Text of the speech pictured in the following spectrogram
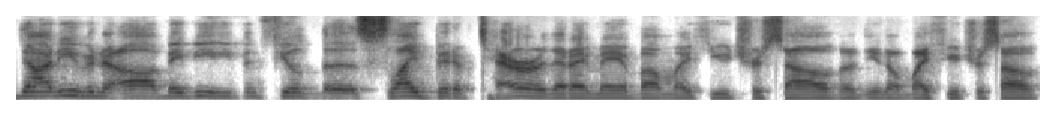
not even uh maybe even feel the slight bit of terror that I may about my future self and you know my future self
